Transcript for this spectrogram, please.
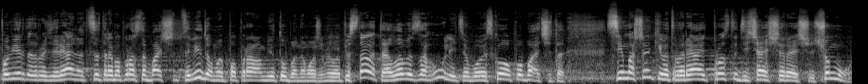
повірте, друзі, реально це треба просто бачити це відео. Ми по правам Ютуба не можемо його підставити, але ви загуліть, обов'язково побачите. Ці машинки витворяють просто дичайші речі. Чому?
